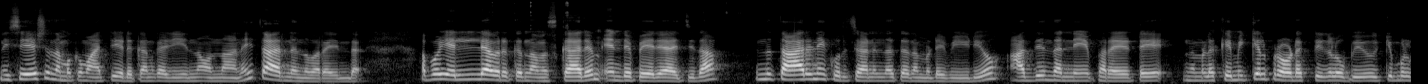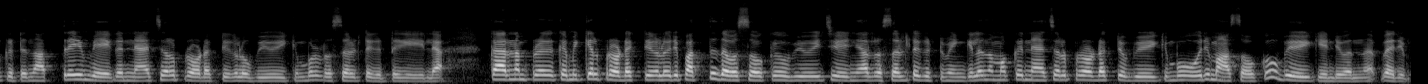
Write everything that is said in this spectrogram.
നിശേഷം നമുക്ക് മാറ്റിയെടുക്കാൻ കഴിയുന്ന ഒന്നാണ് ഈ താരൻ എന്ന് പറയുന്നത്. അപ്പോൾ എല്ലാവർക്കും നമസ്കാരം. എന്റെ പേര് അജിത. ഇന്ന് താരനെക്കുറിച്ചാണ് ഇന്നത്തെ നമ്മുടെ വീഡിയോ. ആദ്യം തന്നെ പറയട്ടെ നമ്മൾ കെമിക്കൽ പ്രോഡക്റ്റുകൾ ഉപയോഗിക്കുമ്പോൾ കിട്ടുന്ന അത്രയും വേഗം നാച്ചുറൽ പ്രോഡക്റ്റുകൾ ഉപയോഗിക്കുമ്പോൾ റിസൾട്ട് കിട്ടുകയില്ല. കാരണം കെമിക്കൽ പ്രോഡക്റ്റുകൾ ഒരു പത്ത് ദിവസമൊക്കെ ഉപയോഗിച്ച് കഴിഞ്ഞാൽ റിസൾട്ട് കിട്ടുമെങ്കിൽ നമുക്ക് നാച്ചുറൽ പ്രോഡക്റ്റ് ഉപയോഗിക്കുമ്പോൾ ഒരു മാസമൊക്കെ ഉപയോഗിക്കേണ്ടി വന്ന് വരും.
